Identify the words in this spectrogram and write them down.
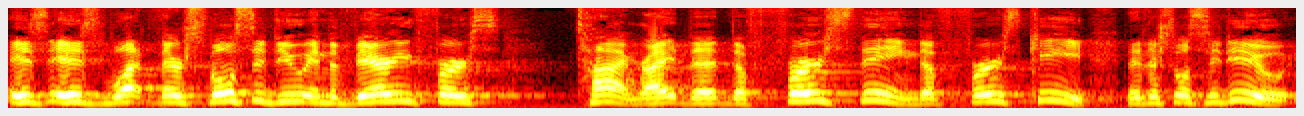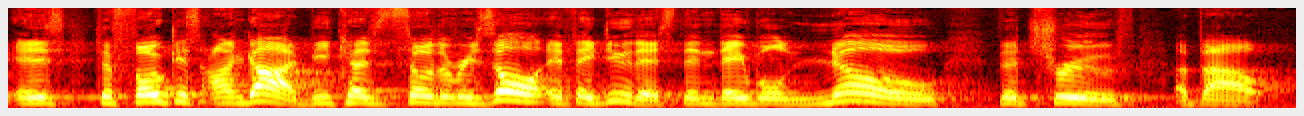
is, is what they're supposed to do in the very first time, right? The, the first thing, the first key that they're supposed to do is to focus on God. Because so the result, if they do this, then they will know the truth about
